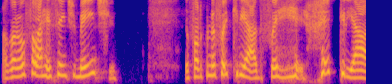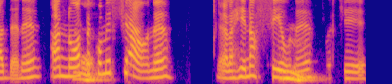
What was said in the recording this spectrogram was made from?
Agora, eu vou falar recentemente, eu falo que não foi criado, foi re recriada, né? A nota é. comercial, né? Ela renasceu, hum. né? Porque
